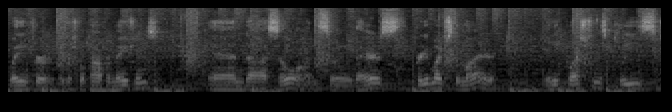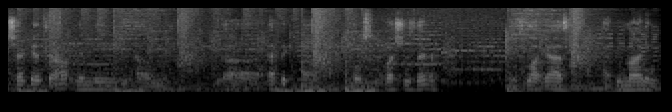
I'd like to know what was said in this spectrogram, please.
waiting for additional confirmations and uh, so on. So there's pretty much the miner. Any questions, please check it out in the um, uh, Epic. Uh, post some questions there. Thanks a lot, guys. Happy mining.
